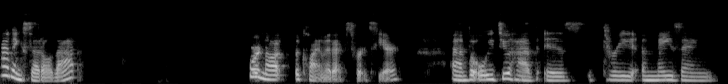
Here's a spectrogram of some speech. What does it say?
Having said all that, we're not the climate experts here. Um, but what we do have is three amazing,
